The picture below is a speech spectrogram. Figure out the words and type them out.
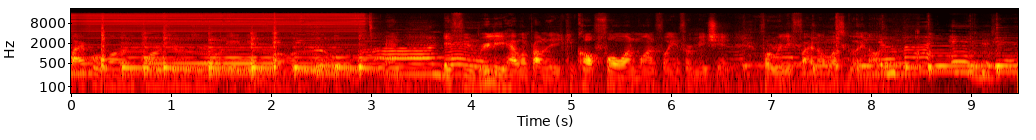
541-400-8841. And if you really have a problem, then you can call 411 for information for really find out what's going on.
